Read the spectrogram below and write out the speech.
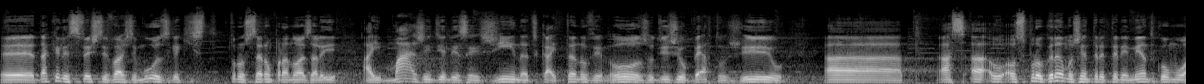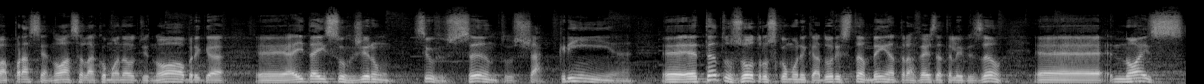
é, daqueles festivais de música que trouxeram para nós ali a imagem de Elis Regina, de Caetano Veloso, de Gilberto Gil, a, a, os programas de entretenimento como a Praça é Nossa, lá com Manuel de Nóbrega, é, aí daí surgiram Silvio Santos, Chacrinha, é, tantos outros comunicadores também através da televisão. É, nós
